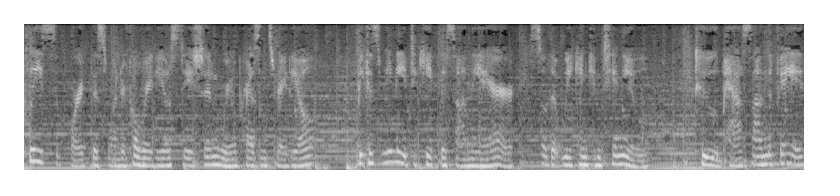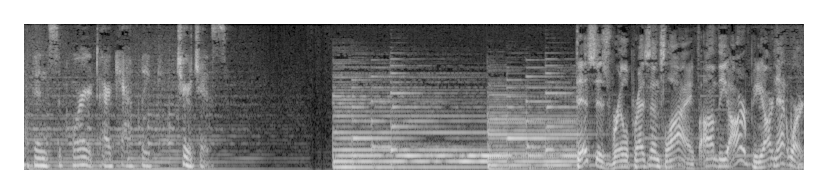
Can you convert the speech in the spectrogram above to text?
Please support this wonderful radio station, Real Presence Radio, because we need to keep this on the air so that we can continue to pass on the faith and support our Catholic churches. This is Real Presence Live on the RPR Network,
